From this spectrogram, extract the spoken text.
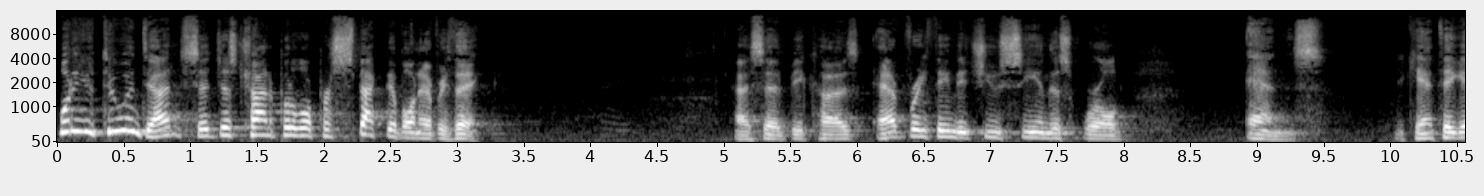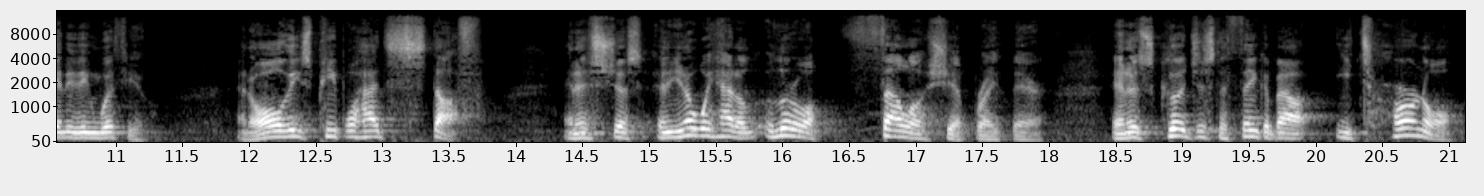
What are you doing, Dad? He said, just trying to put a little perspective on everything. I said, because everything that you see in this world ends. You can't take anything with you. And all these people had stuff. And it's just, and you know, we had a, a little fellowship right there. And it's good just to think about eternal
